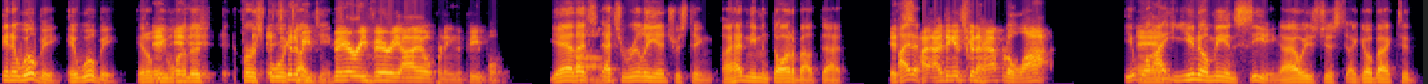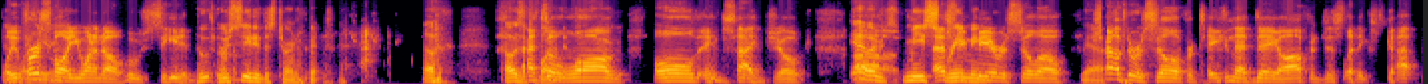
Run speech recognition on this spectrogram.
and it will be, it will be, it'll be It- one of those first it's four going to be teams. very, very eye opening to people. Yeah, that's um, that's really interesting. I hadn't even thought about that. It's, I I, think it's going to happen a lot. Yeah, well, I, you know me in seeding. I always just I go back to Well, first of all, you want to know who seeded. who who seeded this tournament. that was That's a day. long, old inside joke. yeah, it uh, was me screaming. SVP Russillo. Yeah. Shout out to Russillo for taking that day off and just letting Scott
